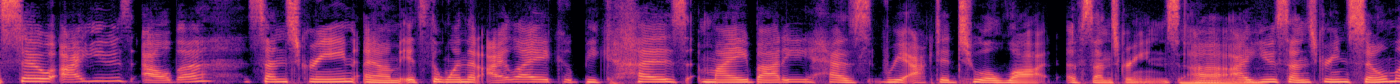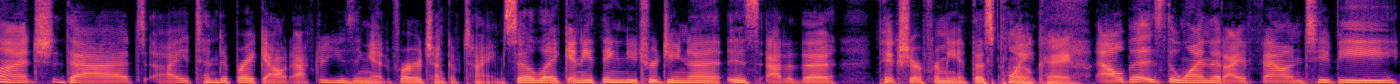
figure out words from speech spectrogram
So I use Alba sunscreen. Um, it's the one that I like because my body has reacted to a lot of sunscreens. Uh, I use sunscreen so much that I tend to break out after using it for a chunk of time. So, like anything Neutrogena is out of the picture for me at this point. Okay. Alba is the one that I found to be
